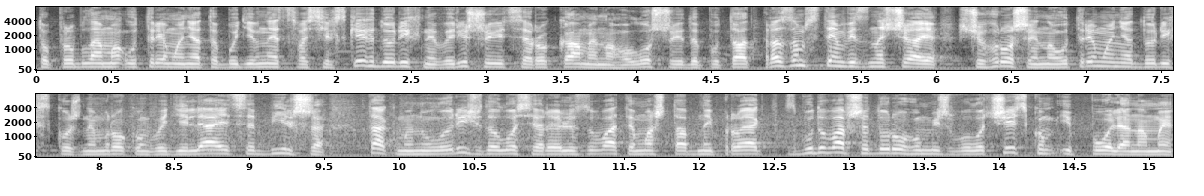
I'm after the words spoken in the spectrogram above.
то проблема утримання та будівництва сільських доріг не вирішується роками, наголошує депутат. Разом з тим відзначає, що грошей на утримання доріг з кожним роком виділяється більше. Так минулоріч вдалося реалізувати масштабний проект, збудувавши дорогу між Волочиськом і Полянами.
